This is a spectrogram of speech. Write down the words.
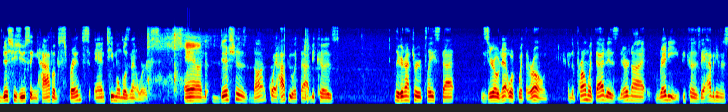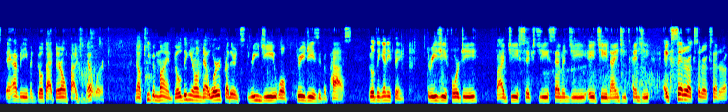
Dish is using half of Sprint's and T-Mobile's networks, and Dish is not quite happy with that because they're going to have to replace that zero network with their own. And the problem with that is they're not ready because they haven't even they haven't even built out their own 5G network. Now keep in mind, building your own network, whether it's 3G, well 3G is in the past, building anything, 3G, 4G, 5G, 6G, 7G, 8G, 9G, 10G, etc., etc., etc.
